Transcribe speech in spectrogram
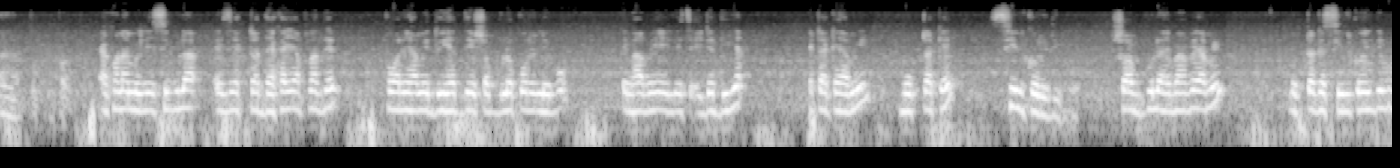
হ্যাঁ, এখন আমি লেচিগুলা এই যে একটা দেখাই আপনাদের পরে আমি দুই হাত দিয়ে সবগুলো করে নেব। এভাবে এই লেচি এটা দিয়ে এটাকে আমি মুখটাকে সিল করে দিব। সবগুলো এভাবে আমি মুখটাকে সিল করে দিব।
